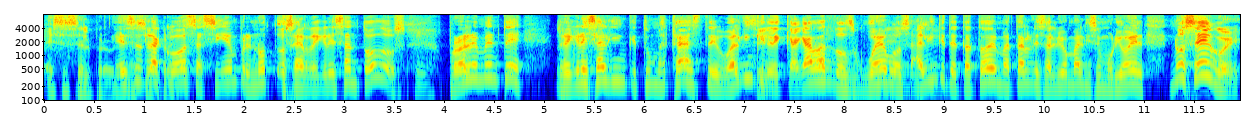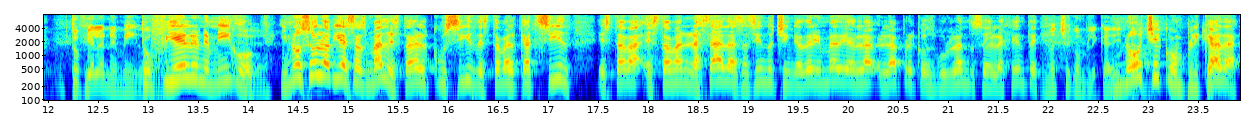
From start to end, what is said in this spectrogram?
Ese es el problema. Esa es la cosa, siempre, no, o sea, regresan todos. Sí. Probablemente regresa alguien que tú mataste o alguien que le cagabas los huevos, Sí, alguien que te trató de matar, le salió mal y se murió él. No sé, güey. Tu fiel enemigo. Tu fiel enemigo. Y no solo había esas madres, estaba el Q-Sid, estaba el Cat-Sid, estaba, estaban las hadas haciendo chingadera y media, la, burlándose de la gente. Noche complicadita. Noche complicada.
